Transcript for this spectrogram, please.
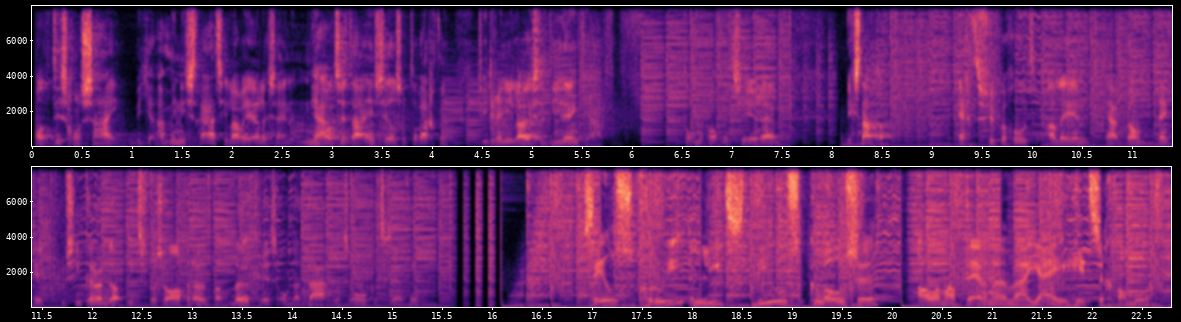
Want het is gewoon saai. Weet je, administratie, laten we eerlijk zijn. Niemand zit daar in sales op te wachten. Dus iedereen die luistert, die denkt, ja, toch nog op met CRM. Ik snap dat. Echt supergoed. Alleen, ja, dan denk ik, misschien kunnen we er iets voor zorgen dat het wat leuker is om dat dagelijks open te zetten. Sales, groei, leads, deals, closen. Allemaal termen waar jij hitsig van wordt.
